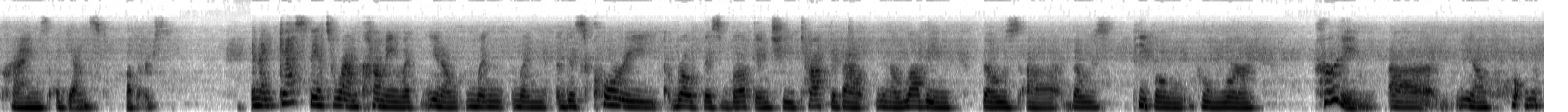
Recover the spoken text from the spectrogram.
crimes against others. And I guess that's where I'm coming with, you know, when when this Corrie wrote this book and she talked about, you know, loving those uh, those people who were hurting, uh, you know, ho-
